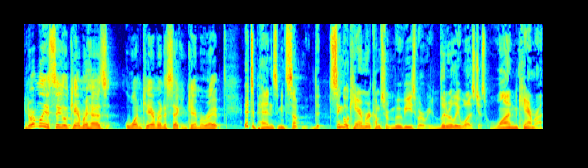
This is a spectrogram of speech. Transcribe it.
Normally, a single camera has one camera and a second camera, right? It depends. I mean, some the single camera comes from movies where it literally was just one camera.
